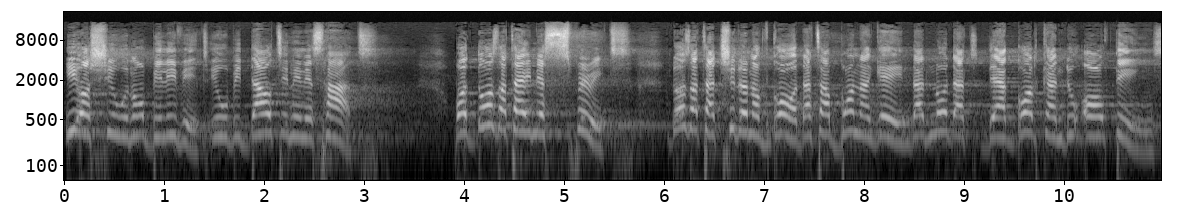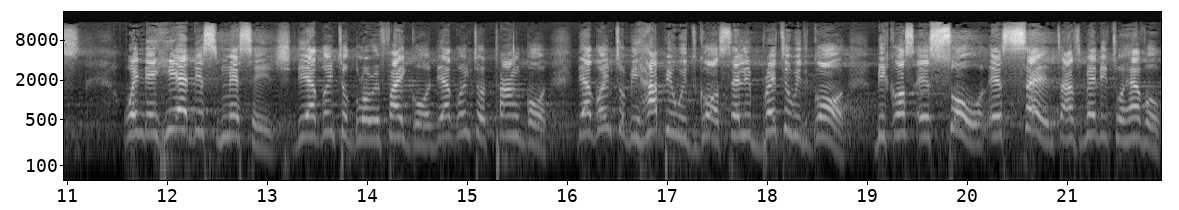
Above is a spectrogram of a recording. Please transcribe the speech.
He or she will not believe it. He will be doubting in his heart. But those that are in the spirit, those that are children of God, that are born again, that know that their God can do all things, when they hear this message, they are going to glorify God. They are going to thank God. They are going to be happy with God, celebrating with God, because a soul, a saint, has made it to heaven.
